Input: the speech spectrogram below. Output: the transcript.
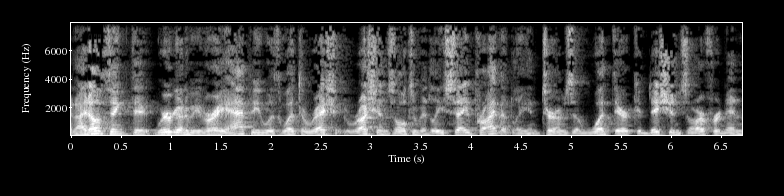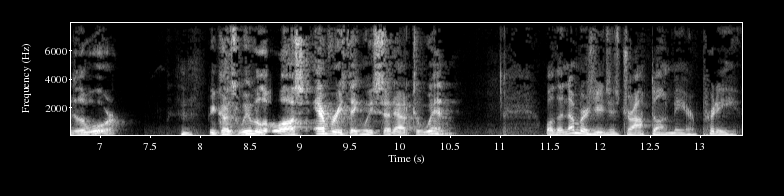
And I don't think that we're going to be very happy with what the Russians ultimately say privately in terms of what their conditions are for an end to the war. Hmm. Because we will have lost everything we set out to win. Well, the numbers you just dropped on me are pretty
